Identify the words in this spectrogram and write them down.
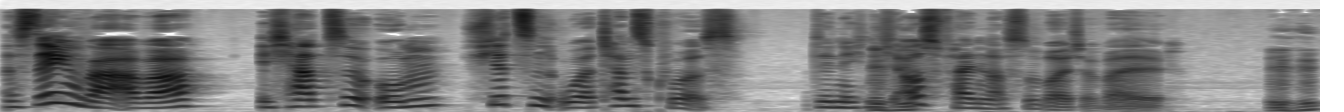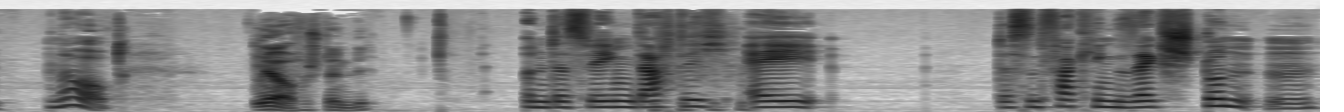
Das Ding war aber, ich hatte um 14 Uhr Tanzkurs, den ich nicht ausfallen lassen wollte, weil. Mhm. No. Ja, verständlich. Und deswegen dachte ich, ey, das sind fucking sechs Stunden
